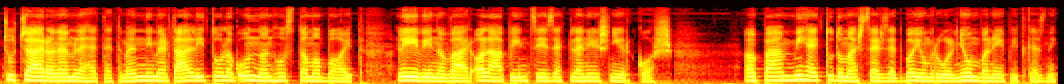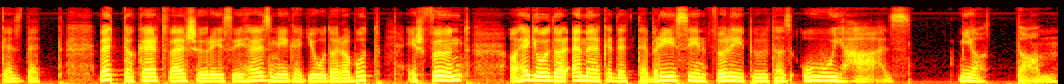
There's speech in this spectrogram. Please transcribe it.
Csúcsára nem lehetett menni, mert állítólag onnan hoztam a bajt, lévén a vár alápincézetlen és nyirkos. Apám, mihegy tudomást szerzett bajomról, nyomban építkezni kezdett. Vette a kert felső részéhez még egy jó darabot, és fönt, a hegyoldal emelkedettebb részén fölépült az új ház. Miattam.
